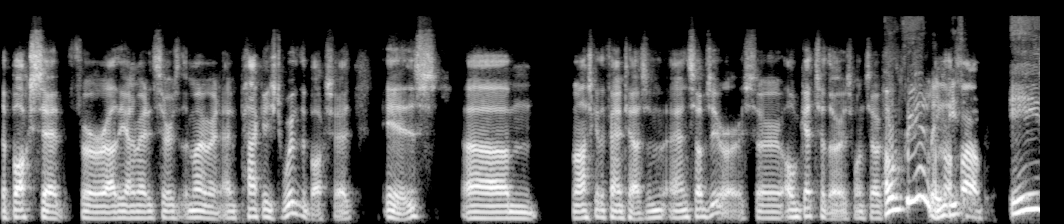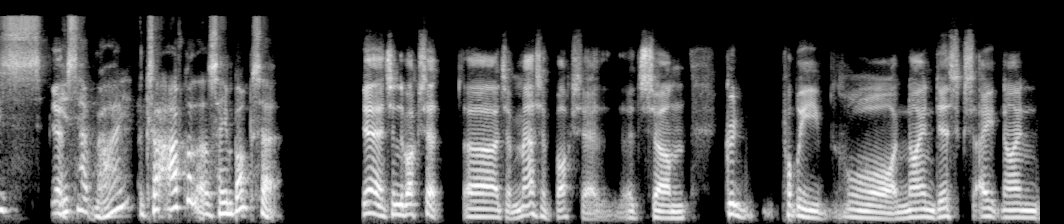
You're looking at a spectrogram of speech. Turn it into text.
the box set for uh, the animated series at the moment, and packaged with the box set is um, Mask of the Phantasm and Sub Zero. So I'll get to those once I've. Oh really? Is, is, yeah. is that right? Because I've got that same box set. Yeah, it's in the box set. Uh, it's a massive box set. It's um good, probably oh, nine discs, eight nine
